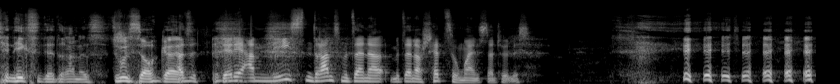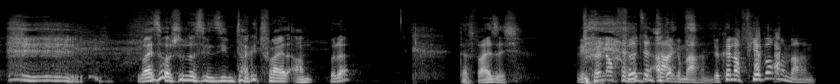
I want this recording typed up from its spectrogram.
Der nächste, der dran ist. Du bist ja auch geil. Also der, der am nächsten dran ist mit seiner, mit seiner Schätzung, meine ich natürlich. du weißt aber schon, dass wir einen sieben Tage Trial haben, oder? Das weiß ich. Wir können auch 14 Tage machen. Wir können auch vier Wochen machen.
